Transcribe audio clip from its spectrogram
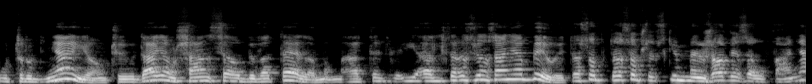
utrudniają, czy dają szansę obywatelom, ale te, rozwiązania były. To są, to są przede wszystkim mężowie zaufania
